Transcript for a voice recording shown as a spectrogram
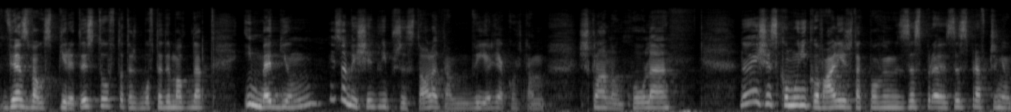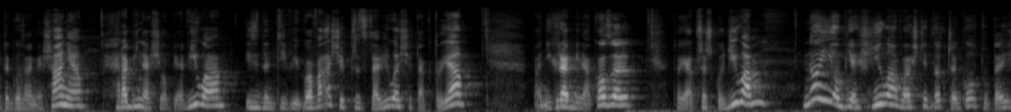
Wezwał spirytystów, to też było wtedy modne, i medium, i sobie siedli przy stole, tam wyjęli jakąś tam szklaną kulę. No i się skomunikowali, że tak powiem, ze, spra ze sprawczynią tego zamieszania. Hrabina się objawiła, zidentyfikowała się, przedstawiła się, tak to ja, pani hrabina Kozel, to ja przeszkodziłam. No i objaśniła właśnie, dlaczego tutaj,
